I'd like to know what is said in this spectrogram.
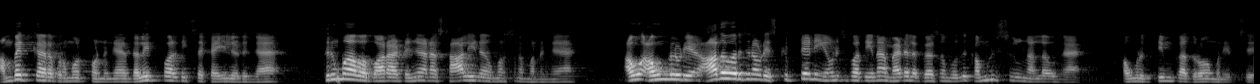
அம்பேத்கரை ப்ரமோட் பண்ணுங்கள் தலித் பாலிடிக்ஸை கையில் எடுங்க திருமாவை பாராட்டுங்க ஆனால் ஸ்டாலினை விமர்சனம் பண்ணுங்கள் அவங்க அவங்களுடைய ஆதவ அர்ஜுனாவுடைய ஸ்கிரிப்டே நீங்க கவனிச்சு பார்த்தீங்கன்னா மேடையில் பேசும்போது கம்யூனிஸ்டுகள் நல்லவங்க. அவங்களுக்கு திமுக துரோகம் பண்ணிருச்சு.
